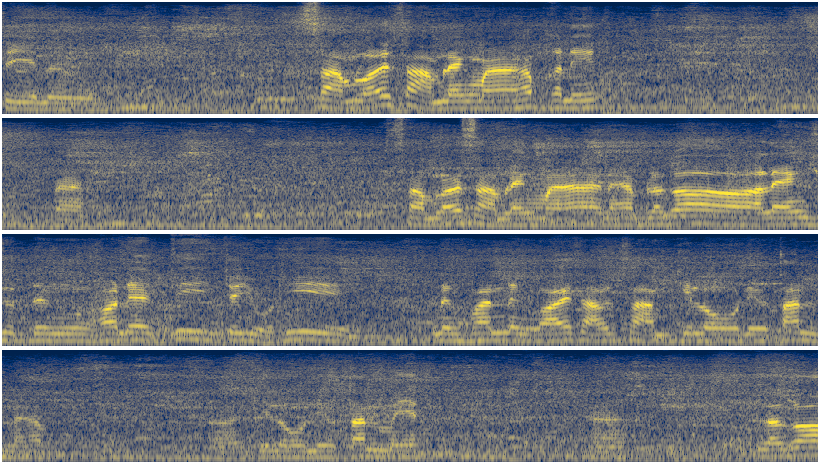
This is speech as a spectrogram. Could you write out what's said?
สี่หนึ่งสามร้อยสามแรงม้าครับคันนี้ นะสามร้อยสามแรงม้านะครับ แล้วก็แรงจุดดึงเขาเนี่ยที่จะอยู่ที่หนึ่งพันหนึ่งร้อยสามสามกิโลนิวตันนะครับกิโลนิวตันเมตรนะแล้วก็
